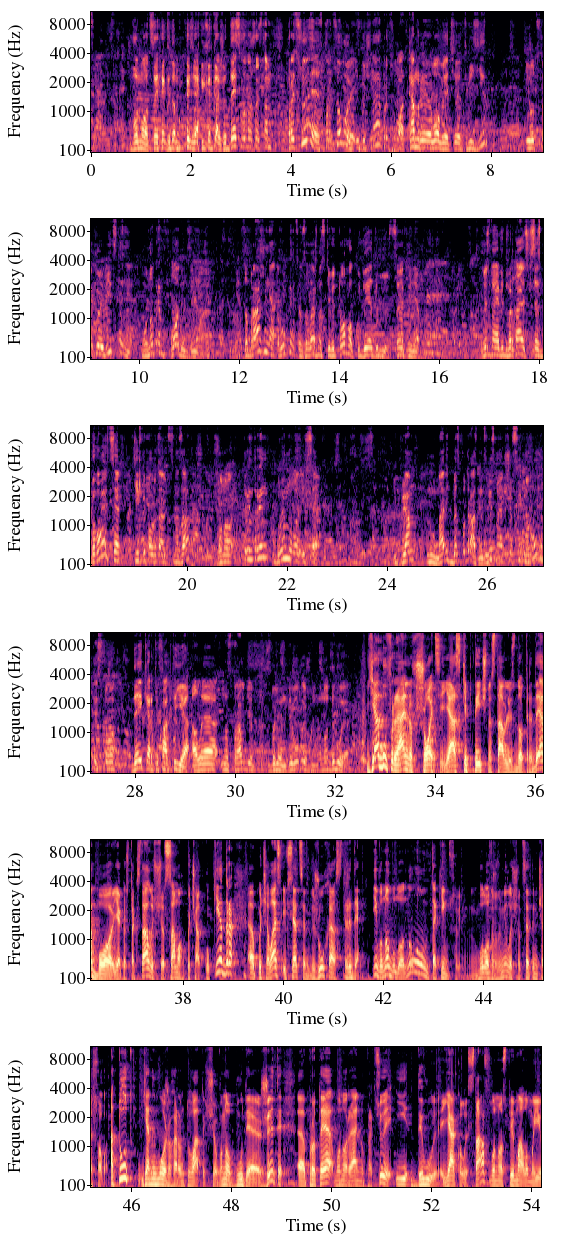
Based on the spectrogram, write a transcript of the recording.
Воно, це як домохозяйка каже, десь воно щось там працює, спрацьовує і починає працювати. Камери ловлять е, твій зір, і от з такої відстані воно прям ходить зі мною. Зображення рухається в залежності від того, куди я дивлюсь. Це офігенно. Звісно, я відвертаюсь, все збивається, тільки повертаюся назад, воно трин-трин, блимнуло і все. І прям, ну навіть без подразнень. Звісно, якщо сильно рухатись, то деякі артефакти є, але насправді, блін, дивовижно, воно дивує. Я був реально в шоці. Я скептично ставлюсь до 3D, бо якось так сталося, що з самого початку кедра е, почалась і вся ця двіжуха з 3D. І воно було ну таким собі. Було зрозуміло, що це тимчасово. А тут я не можу гарантувати, що воно буде жити, е, проте воно реально працює і дивує. Я коли став, воно спіймало мої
